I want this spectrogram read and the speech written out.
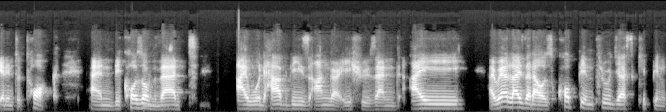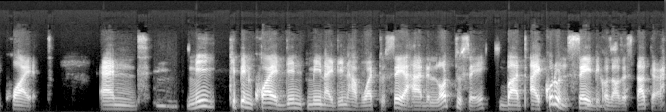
getting to talk, and because of mm. that, I would have these anger issues, and I I realized that I was coping through just keeping quiet, and mm. me keeping quiet didn't mean I didn't have what to say. I had a lot to say, but I couldn't say because I was a starter.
